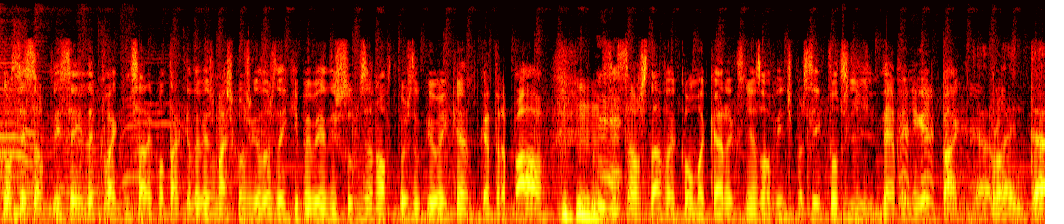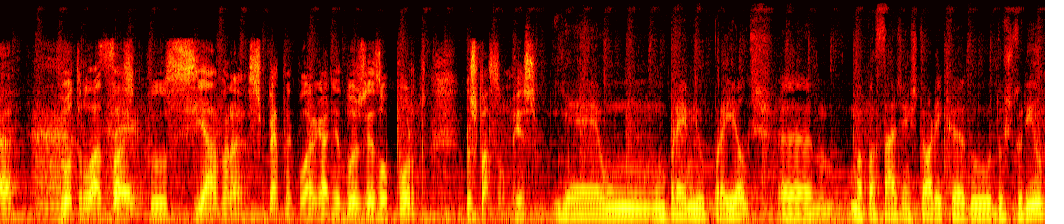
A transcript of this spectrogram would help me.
Conceição que disse ainda que vai começar a contar cada vez mais com os jogadores da equipa B dos Sub-19 depois do que eu em campo. Catrapau. Conceição estava com uma cara que, senhores ouvintes, parecia que todos lhe devem e ninguém lhe paga. Pronto. Do outro lado, Vasco Seabra, espetacular, ganha duas vezes ao Porto no espaço de um mês. e é um, um prémio para eles, um, uma passagem histórica do, do Estoril,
